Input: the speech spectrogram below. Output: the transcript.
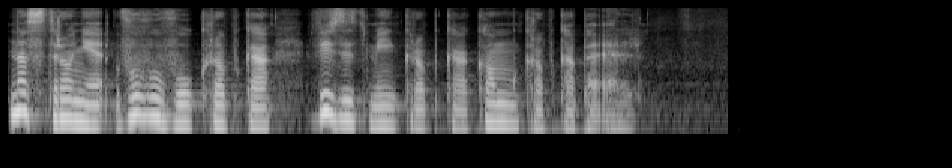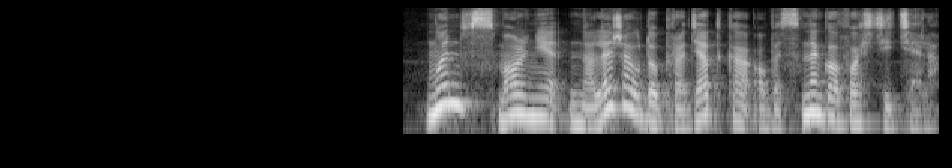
na stronie www.visitme.com.pl. Młyn w Smolnie należał do pradziadka obecnego właściciela.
